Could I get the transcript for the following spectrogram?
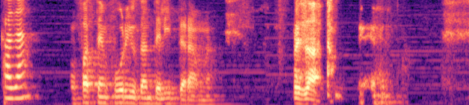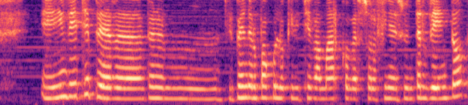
Cosa? Un Fast and Furious ante litteram. Esatto. E invece per, per mm, riprendere un po' quello che diceva Marco verso la fine del suo intervento,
